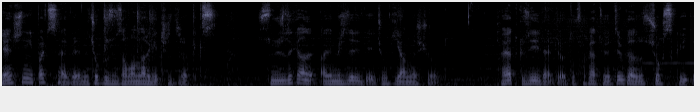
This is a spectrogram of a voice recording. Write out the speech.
Gençliğin İyi Parti serverinde çok uzun zamanlar geçirdi Rapix. Sunucudaki an- animeciler ile çok iyi anlaşıyordu. Hayat güzel ilerliyordu fakat yönetim kadrosu çok sıkıydı.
